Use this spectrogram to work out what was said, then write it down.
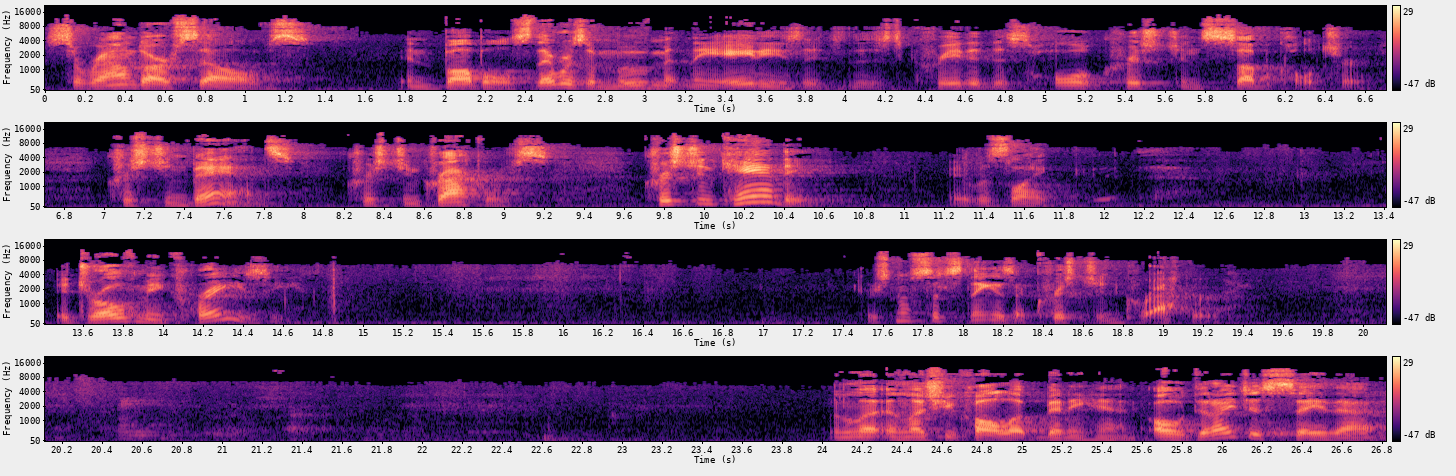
surround ourselves in bubbles. There was a movement in the 80s that created this whole Christian subculture Christian bands, Christian crackers, Christian candy. It was like, it drove me crazy. There's no such thing as a Christian cracker. Unless you call up Benny Hinn. Oh, did I just say that?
